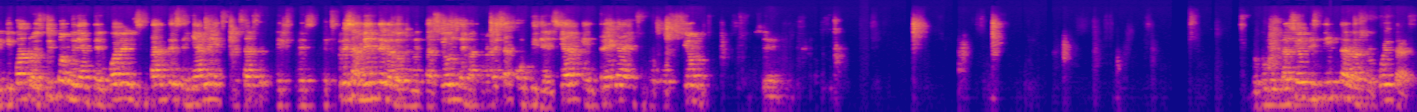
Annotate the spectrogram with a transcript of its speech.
Veinticuatro, escrito mediante el cual el licitante señale expresarse- expres- expresamente la documentación de naturaleza confidencial que entrega en su proposición. Documentación distinta a las propuestas.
